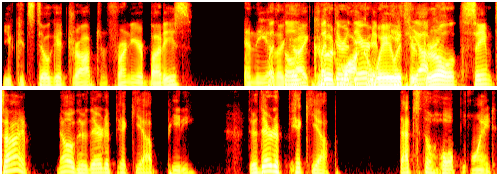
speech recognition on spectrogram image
you could still get dropped in front of your buddies, and the But other guy could walk away with pick you your up. girl at the same time. No, they're there to pick you up, Petey. They're there to pick you up. That's the whole point.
